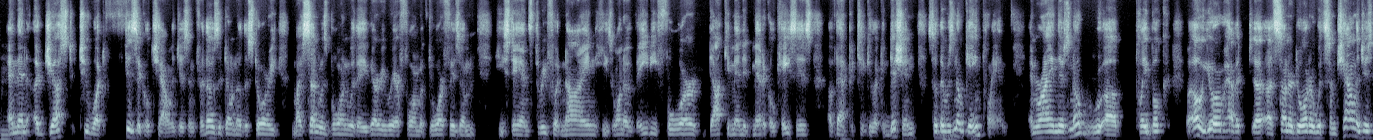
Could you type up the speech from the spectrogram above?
mm-hmm. and then adjust to what physical challenges. And for those that don't know the story, my son was born with a very rare form of dwarfism. He stands three foot nine. He's one of 84 documented medical cases of that particular condition. So there was no game plan. And Ryan, there's no uh, playbook. Oh, you have a, a, son or daughter with some challenges.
